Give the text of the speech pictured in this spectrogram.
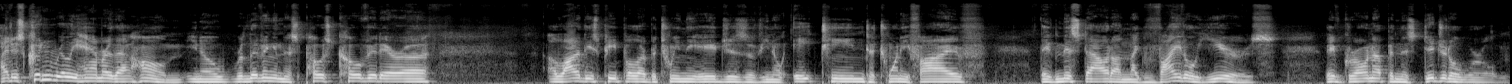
i just couldn't really hammer that home. You know we're living in this post covid era. A lot of these people are between the ages of you know 18 to 25 they've missed out on like vital years. They've grown up in this digital world.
